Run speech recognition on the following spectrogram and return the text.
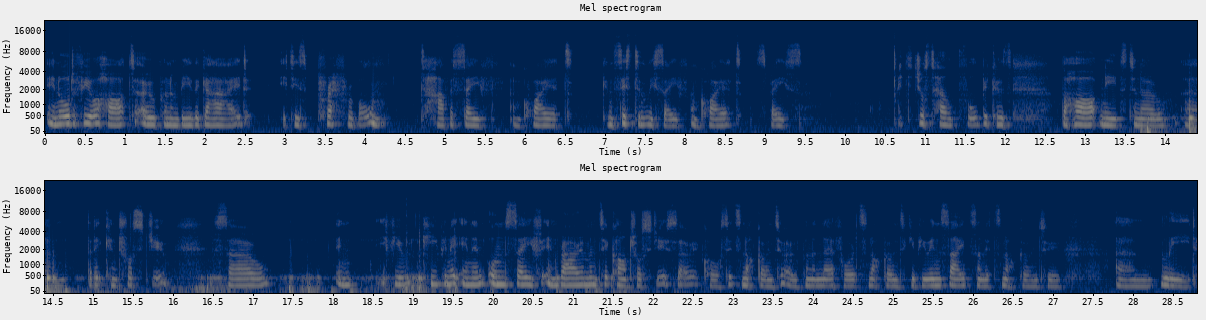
In order for your heart to open and be the guide, it is preferable to have a safe and quiet, consistently safe and quiet space it's just helpful because the heart needs to know um, that it can trust you. So, in, if you're keeping it in an unsafe environment, it can't trust you. So, of course, it's not going to open, and therefore, it's not going to give you insights and it's not going to um, lead.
